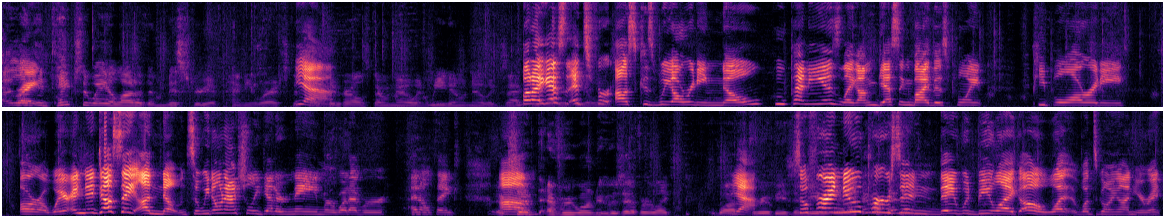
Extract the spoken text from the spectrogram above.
I, like, right It takes away a lot of the mystery of Penny, where it's just Yeah. like the girls don't know and we don't know exactly. but i guess it's for is. us because we already know who penny is like i'm guessing by this point people already are aware and it does say unknown so we don't actually get her name or whatever i don't think Except um, everyone who's ever like watched Yeah. RWBY's. So for a new like, "Oh, Penny." person, they would be like, "Oh, what what's going on here?" Right?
